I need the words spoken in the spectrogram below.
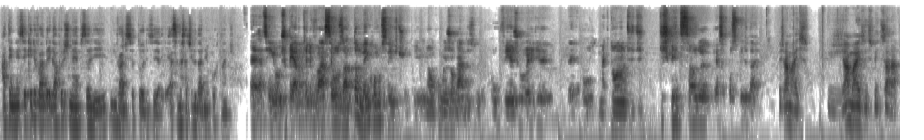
a tendência é que ele vai brigar por snaps ali em vários setores. E essa versatilidade é importante. É, assim, eu espero que ele vá ser usado também como safety em algumas jogadas. Eu vejo ele, é, o McDonald, desperdiçando essa possibilidade. Jamais jamais desperdiçará.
